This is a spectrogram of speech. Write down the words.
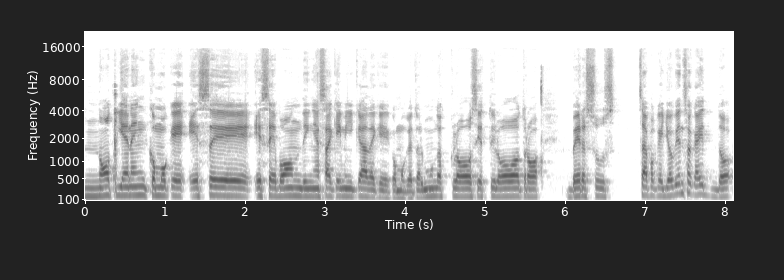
no tienen como que ese, ese bonding, esa química de que como que todo el mundo es close y esto y lo otro, versus, o sea, porque yo pienso que hay dos,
